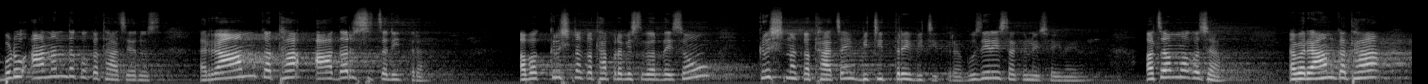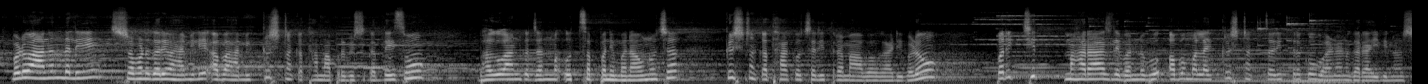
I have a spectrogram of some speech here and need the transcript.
बडो आनन्दको कथा छ हेर्नुहोस्। रामकथा आदर्श चरित्र। अब कृष्ण कथा प्रवेश गर्दैछौँ। कृष्ण कथा चाहिँ विचित्रै विचित्र बुझेरै सकिने छैन यो। अचम्मको छ। अब रामकथा बडो आनन्दले श्रवण गऱ्यौँ हामीले। अब हामी कृष्ण कथामा प्रवेश गर्दैछौँ। भगवान्को जन्म उत्सव पनि मनाउनु छ। कृष्ण कथाको चरित्रमा अब अगाडि बढौँ। परीक्षित महाराजले भन्नुभयो अब मलाई कृष्ण चरित्रको वर्णन गराइदिनुहोस्।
